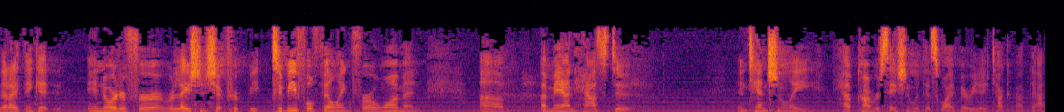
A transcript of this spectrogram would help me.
that I think it, in order for a relationship for be, to be fulfilling for a woman, um, a man has to intentionally have conversation with his wife every day. Talk about that.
